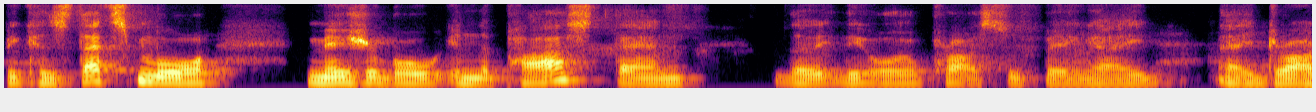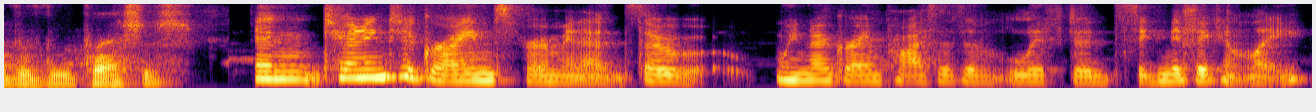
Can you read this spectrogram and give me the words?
because that's more measurable in the past than the the oil price as being a a driver of wool prices. And turning to grains for a minute, so we know grain prices have lifted significantly,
